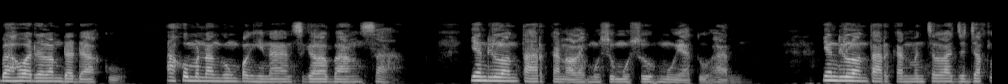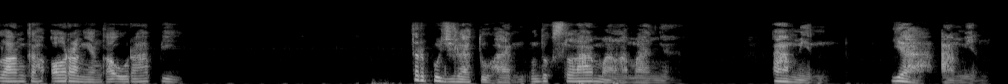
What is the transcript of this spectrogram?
Bahwa dalam dadaku, aku menanggung penghinaan segala bangsa yang dilontarkan oleh musuh-musuhmu ya Tuhan. Yang dilontarkan mencela jejak langkah orang yang kau urapi. Terpujilah Tuhan untuk selama-lamanya. Amin. Ya, amin.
